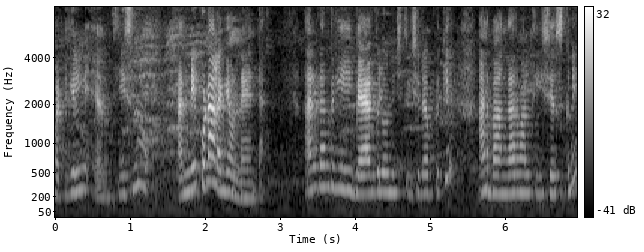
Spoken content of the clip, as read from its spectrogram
పట్టుకెళ్ళి తీసిన అన్నీ కూడా అలాగే ఉన్నాయంట. అనేటప్పటికి ఈ బ్యాగ్లో నుంచి తీసేటప్పటికి ఆడ బంగారం వాళ్ళు తీసేసుకుని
